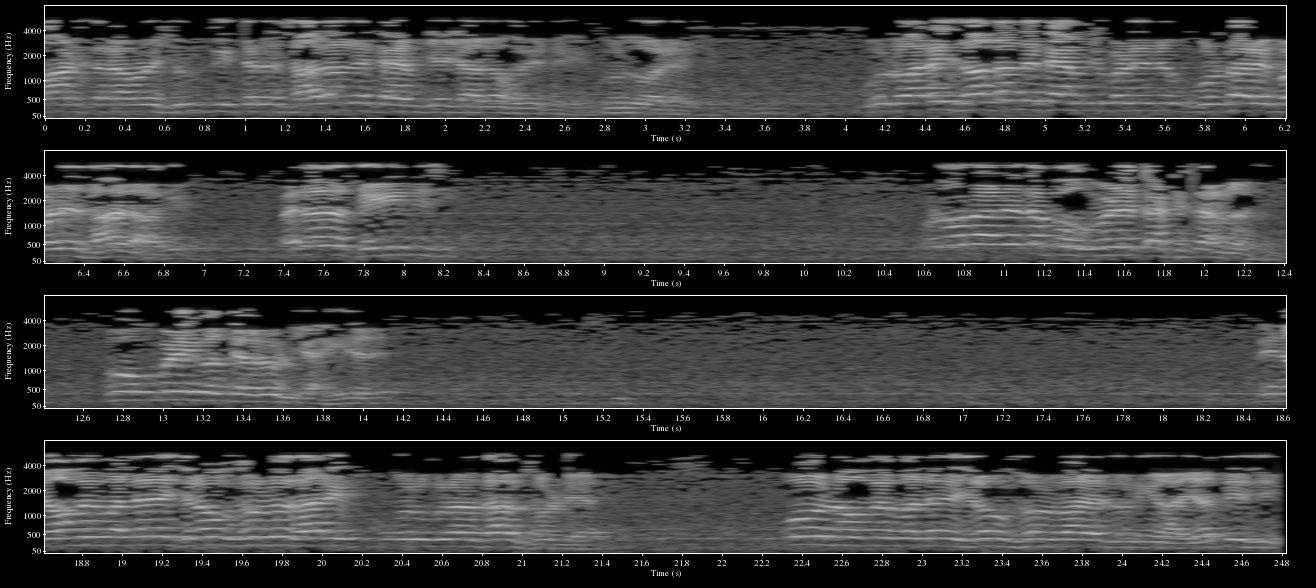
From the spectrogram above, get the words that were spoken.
ਪਾਠ ਕਰਾਉਣੇ ਸ਼ੁਰੂ ਕੀਤੇ ਨੇ ਸਾਧਾਂ ਦੇ ਟਾਈਮ 'ਚ ਜ਼ਿਆਦਾ ਹੋਏ ਨੇ ਗੁਰਦੁਆਰੇ 'ਚ। ਗੁਰਦੁਆਰੇ ਸਾਧਾਂ ਦੇ ਟਾਈਮ 'ਚ ਬਣੇ ਨੇ, ਗੁਰਦੁਆਰੇ ਬਣੇ ਸਾਧ ਆ ਗਏ। ਪਹਿਲਾਂ ਤਾਂ ਥੇ ਹੀ ਨਹੀਂ ਸੀ। ਹੁਣ ਉਹਨਾਂ ਨੇ ਤਾਂ ਭੋਗ ਵੇਲੇ ਇਕੱਠ ਕਰਨਾ ਸੀ। ਭੋਗ ਵੇਲੇ ਬੰਦੇ ਉਹਨਾਂ ਚਾਹੀਦੇ ਨੇ। ਵੀ ਨੌਵੇਂ ਮੱਲੇ ਦੇ ਸ਼ਲੋਕ ਸੁਣ ਲਓ ਸਾਰੇ ਗੁਰੂ ਗ੍ਰੰਥ ਸਾਹਿਬ ਸੁਣ ਲਿਆ। ਉਹ ਨੌਵੇਂ ਮੱਲੇ ਦੇ ਸ਼ਲੋਕ ਸੁਣਨ ਵਾਲੇ ਦੁਨੀਆ ਆ ਜਾਂਦੀ ਸੀ।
